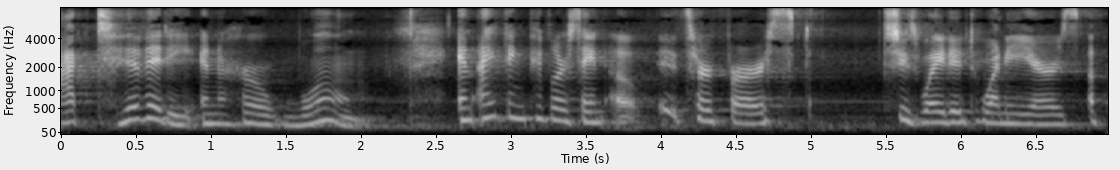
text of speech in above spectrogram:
activity in her womb. And I think people are saying, oh, it's her first. She's waited 20 years. Of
